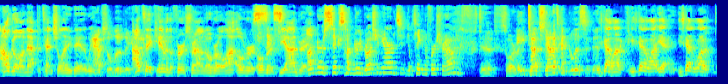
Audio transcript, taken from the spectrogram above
I'll go on that potential any day of the week. Absolutely, I'll I- take him in the first round over a lot over over Six- DeAndre. Under 600 rushing yards, you'll take in the first round? Dude, sort of. eight touchdowns. and listen, He's got a lot of. He's got a lot. Yeah, he's got a lot of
